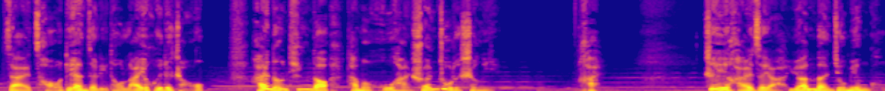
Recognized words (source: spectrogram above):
在草甸子里头来回的找，还能听到他们呼喊拴柱的声音。嗨，这孩子呀，原本就命苦。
